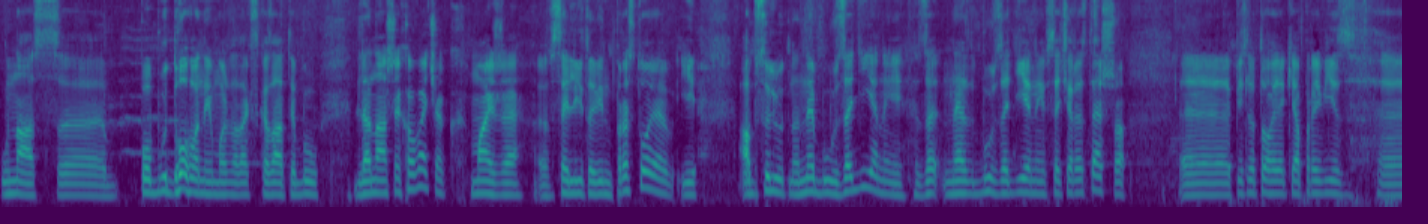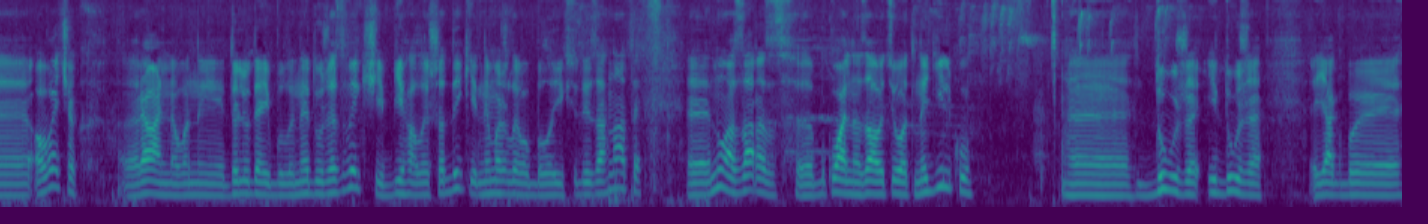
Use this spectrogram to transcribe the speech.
у нас побудований, можна так сказати, був для наших овечок. Майже все літо він простояв і абсолютно не був задіяний. Не був задіяний все через те, що після того, як я привіз е, овечок, е, реально вони до людей були не дуже звикші, бігали що дикі, неможливо було їх сюди загнати. Е, ну а зараз, е, буквально за оцю от недільку, е, дуже і дуже якби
